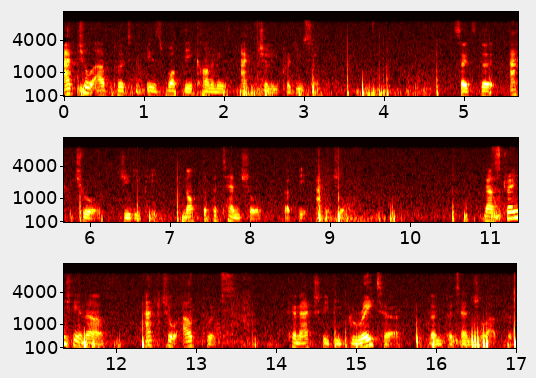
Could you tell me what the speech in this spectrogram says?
actual output is what the economy is actually producing. So it's the actual GDP, not the potential, but the actual. Now, strangely enough, actual outputs can actually be greater than potential output.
